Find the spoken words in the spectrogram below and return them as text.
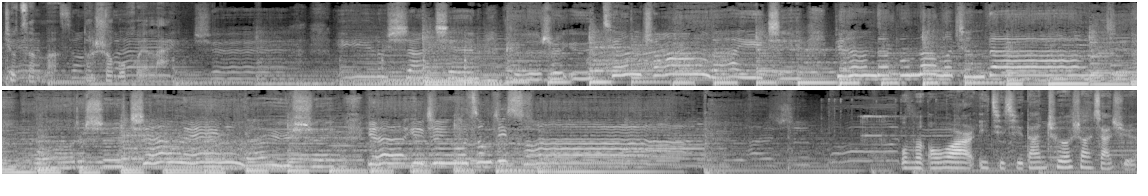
就怎么都收不回来。一路向前，可是雨天传来一切我们偶尔一起骑单车上下学，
